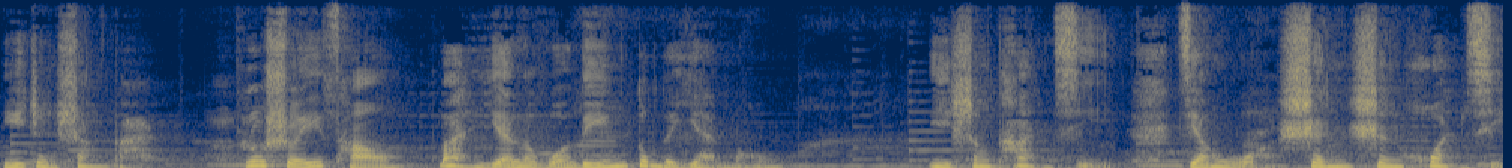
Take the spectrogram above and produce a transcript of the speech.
一阵伤感，如水草蔓延了我灵动的眼眸；一声叹息，将我深深唤醒。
